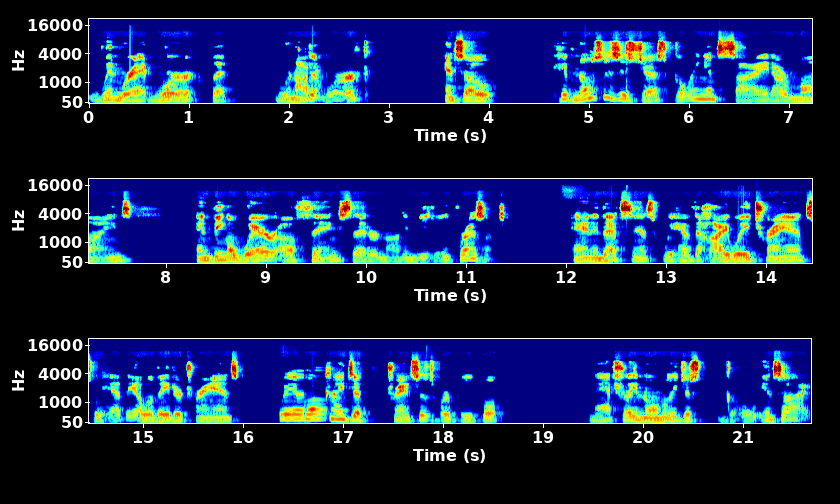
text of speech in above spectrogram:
when we're at work, but we're not at work. And so hypnosis is just going inside our minds and being aware of things that are not immediately present. And in that sense, we have the highway trance, we have the elevator trance, we have all kinds of trances where people naturally, normally just go inside.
